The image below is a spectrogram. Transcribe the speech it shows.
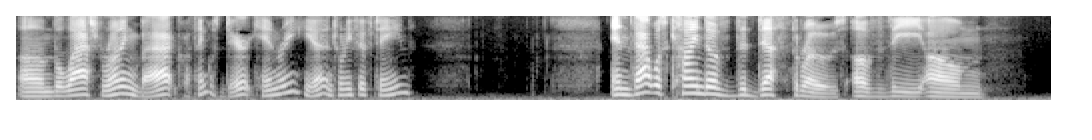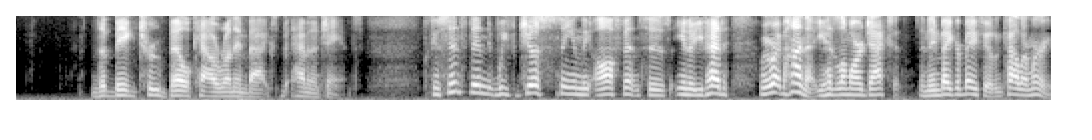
Um, the last running back, I think, was Derrick Henry, yeah, in 2015. And that was kind of the death throes of the um, the big true bell cow running backs having a chance. Because since then, we've just seen the offenses. You know, you've had, I mean, right behind that, you had Lamar Jackson, and then Baker Mayfield and Kyler Murray.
